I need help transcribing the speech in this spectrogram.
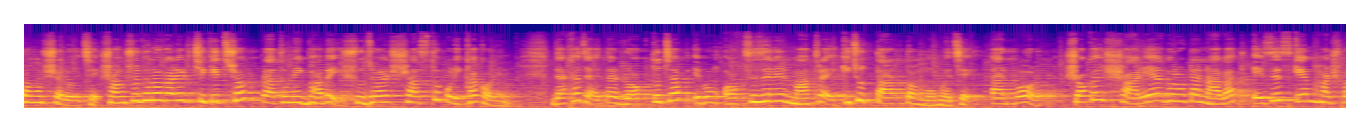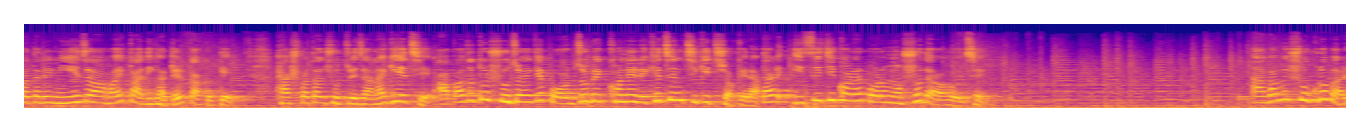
সমস্যা রয়েছে। সংশোধনাগারের চিকিৎসক প্রাথমিকভাবে সুজয়ের স্বাস্থ্য পরীক্ষা করেন। দেখা যায় তার রক্তচাপ এবং অক্সিজেনের মাত্রায় কিছু তারতম্য হয়েছে। তারপর সকাল সাড়ে এগারোটা নাগাদ এসএসকেএম হাসপাতালে নিয়ে যাওয়া হয় কালীঘাটের কাকুকে। হাসপাতাল সূত্রে জানা গিয়েছে, আপাতত সুজয়কে পর্যবেক্ষণে রেখেছেন চিকিৎসকেরা। তার ইসিজি করার পরামর্শ দেওয়া হয়েছে। আগামী শুক্রবার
